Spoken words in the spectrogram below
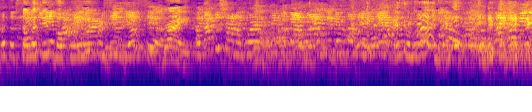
But the So was question this is how you before? present yourself. Right. Like I'm not just trying to work, think about why women come in and ask That's what you want. Like, I mean,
